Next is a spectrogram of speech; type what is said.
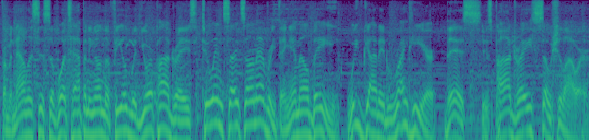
From analysis of what's happening on the field with your Padres to insights on everything MLB, we've got it right here. This is Padres Social Hour.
